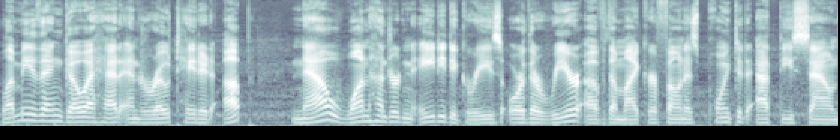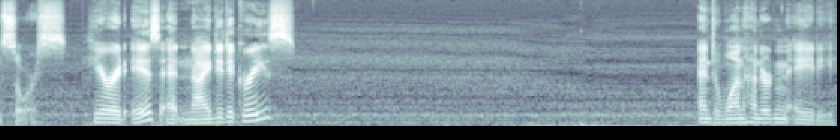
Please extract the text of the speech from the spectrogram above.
Let me then go ahead and rotate it up. Now 180 degrees, or the rear of the microphone is pointed at the sound source. Here it is at 90 degrees and 180.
